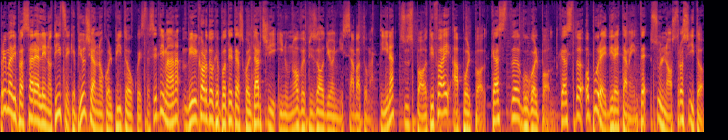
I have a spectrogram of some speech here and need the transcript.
Prima di passare alle notizie che più ci hanno colpito questa settimana, vi ricordo che potete ascoltarci in un nuovo episodio ogni sabato mattina su Spotify, Apple Podcast, Google Podcast oppure direttamente sul nostro sito.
